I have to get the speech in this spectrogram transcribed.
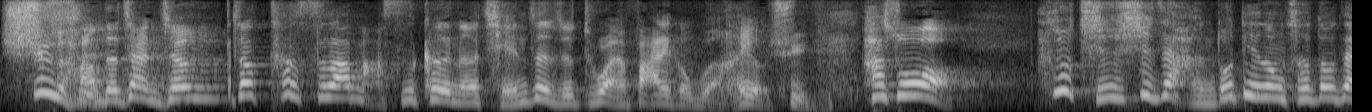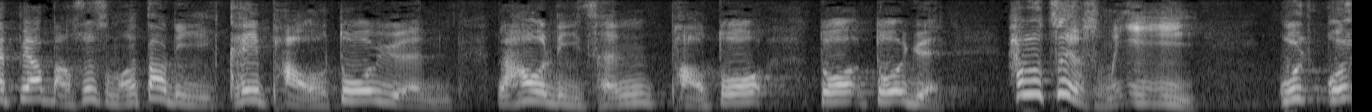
续航的战争。知道特斯拉马斯克呢？前阵子突然发了一个文，很有趣。他说，他说其实现在很多电动车都在标榜说什么，到底可以跑多远，然后里程跑多多多远。他说这有什么意义？我我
